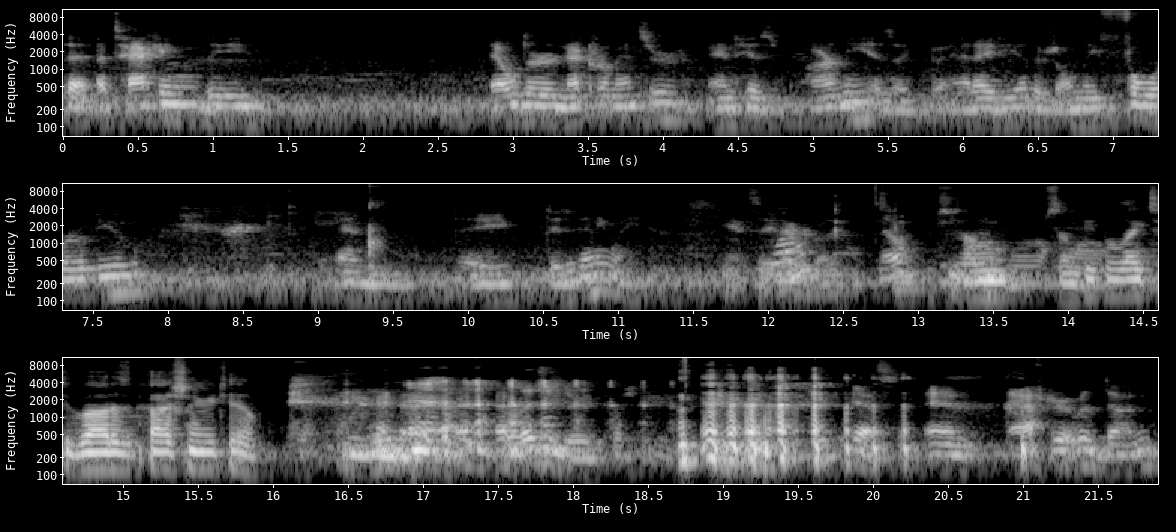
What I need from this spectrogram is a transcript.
that attacking the elder necromancer and his army is a bad idea. There's only four of you, and they did it anyway. Can't save What? everybody. No, some, some people like to go out as a cautionary tale. Legendary question. yes, and after it was done,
